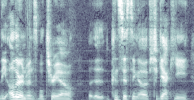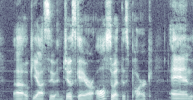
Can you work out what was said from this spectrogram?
the other invincible trio, uh, consisting of Shigeki, uh, Okuyasu, and Josuke, are also at this park, and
